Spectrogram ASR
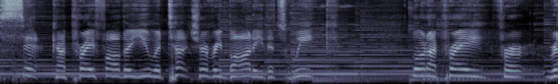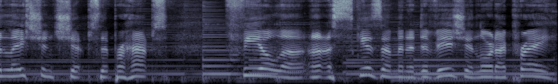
sick. I pray, Father, you would touch every body that's weak. Lord, I pray for relationships that perhaps feel a, a, schism and a division. Lord, I pray.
